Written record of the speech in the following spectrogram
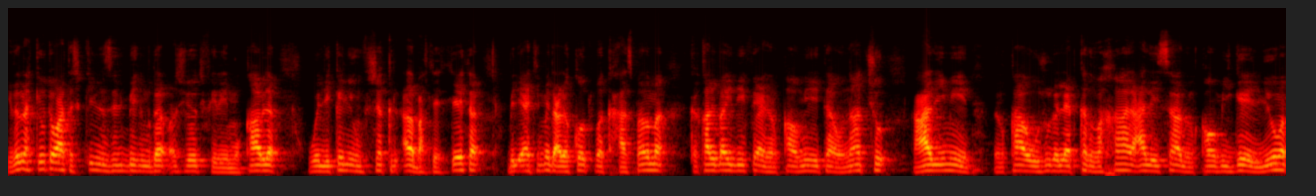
إذا نحكيو على تشكيل نزل به المدرب أنشيلوتي في هذه المقابلة واللي كان اليوم في شكل 4 3 3 بالاعتماد على كورتوا كحارس مرمى كقلبي دفاع نلقاو ميليتاو وناتشو على اليمين نلقاو وجود لاعب كارفاخال على اليسار. نلقاو ميغيل اليوم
